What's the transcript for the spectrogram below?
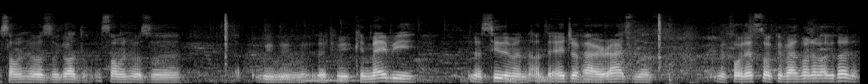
someone who was a God, someone who was a, we, we, we, that we can maybe you know, see them in, on the edge of our horizon. Before, let's talk about one of our Gedolim,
